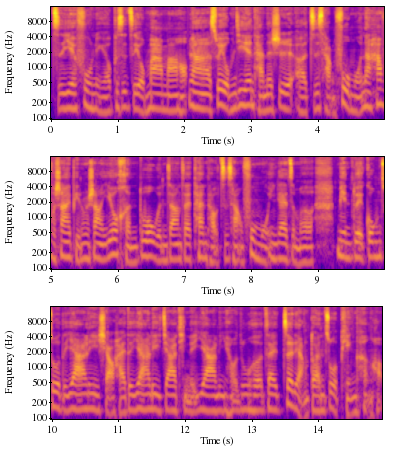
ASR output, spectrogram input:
职业妇女哦，不是只有妈妈哈。那所以我们今天谈的是呃职场父母。那哈佛商业评论上也有很多文章在探讨职场父母应该怎么面对工作的压力、小孩的压力、家庭的压力哈，如何在这两端做平衡哈。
